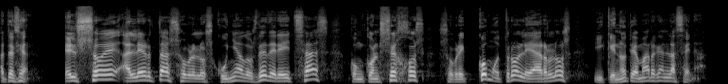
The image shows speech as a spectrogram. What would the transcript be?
Atención. El PSOE alerta sobre los cuñados de derechas con consejos sobre cómo trolearlos y que no te amarguen la cena.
